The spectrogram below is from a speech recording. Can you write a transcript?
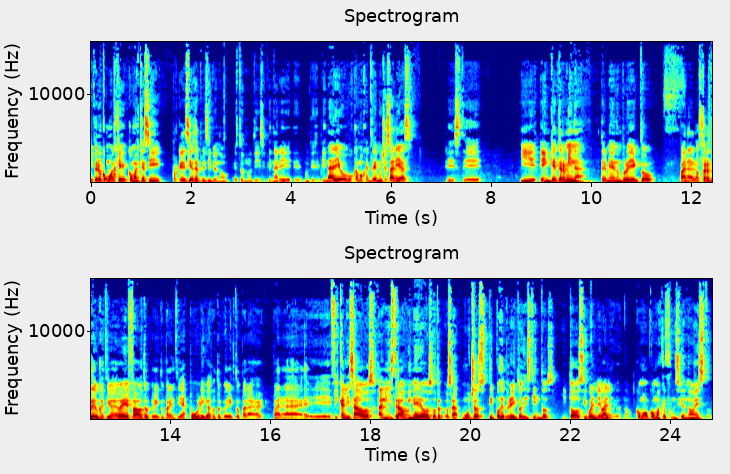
pero ¿cómo es, que, ¿cómo es que así porque decías al principio, ¿no? Esto es multidisciplinario, eh, multidisciplinario buscamos gente de muchas áreas. Este, ¿Y en qué termina? Termina en un proyecto para la oferta educativa de OEFA, otro proyecto para entidades públicas, otro proyecto para, para eh, fiscalizados, administrados mineros, otro, o sea, muchos tipos de proyectos distintos y todos igual de válidos, ¿no? ¿Cómo, cómo es que funcionó esto?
